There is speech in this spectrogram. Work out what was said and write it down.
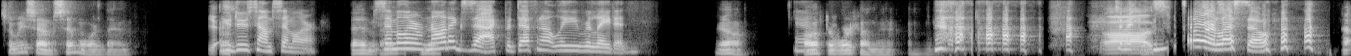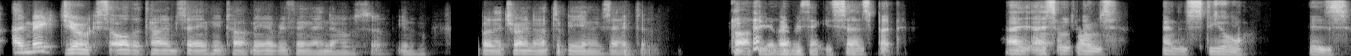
So we sound similar then. that. You do sound similar, Then, uh, similar, yeah, not exact, but definitely related. Yeah, I'll have to work on that. to Ah, make it more or less so. I- I make jokes all the time saying he taught me everything I know, so you know, but I try not to be an exact copy of everything he says. But I, I sometimes kind of steal his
